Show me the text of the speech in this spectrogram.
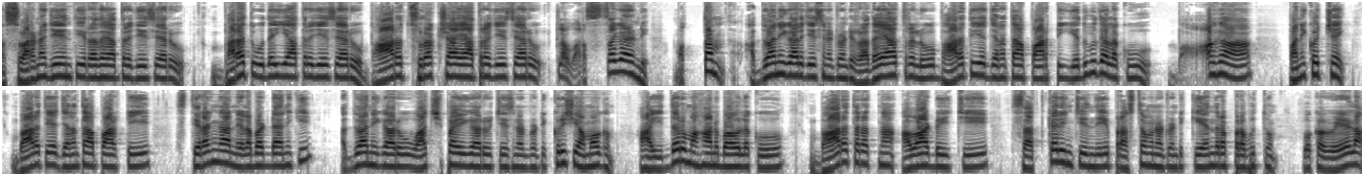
స్వర్ణ జయంతి రథయాత్ర చేశారు. భరత్ ఉదయ్ యాత్ర చేశారు. భారత్ సురక్ష యాత్ర చేశారు. ఇట్లా వరుసగా అండి. మొత్తం అద్వానీ గారు చేసినటువంటి రథయాత్రలు భారతీయ జనతా పార్టీ ఎదుగుదలకు బాగా పనికొచ్చాయి. భారతీయ జనతా పార్టీ స్థిరంగా నిలబడ్డానికి అద్వానీ గారు వాజ్పేయి గారు చేసినటువంటి కృషి అమోఘం. ఆ ఇద్దరు మహానుభావులకు భారతరత్న అవార్డు ఇచ్చి సత్కరించింది ప్రస్తుతం ఉన్నటువంటి కేంద్ర ప్రభుత్వం. ఒకవేళ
